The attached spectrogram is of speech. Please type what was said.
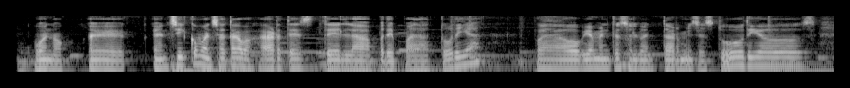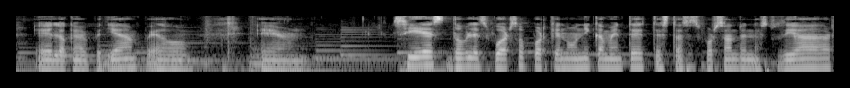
bueno, eh, en sí comencé a trabajar desde la preparatoria para obviamente solventar mis estudios, eh, lo que me pedían, pero eh, sí es doble esfuerzo porque no únicamente te estás esforzando en estudiar,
